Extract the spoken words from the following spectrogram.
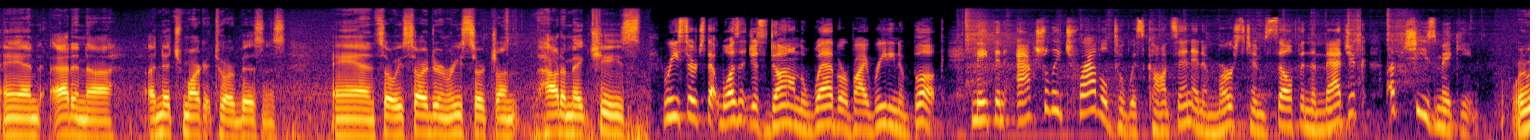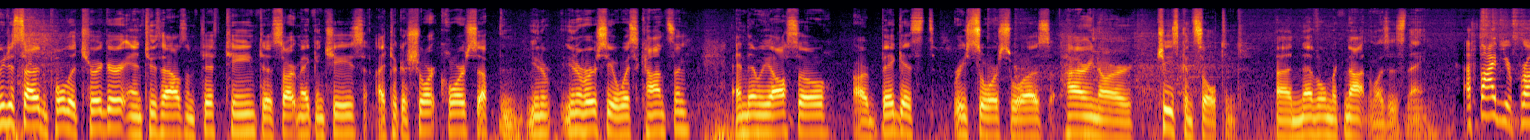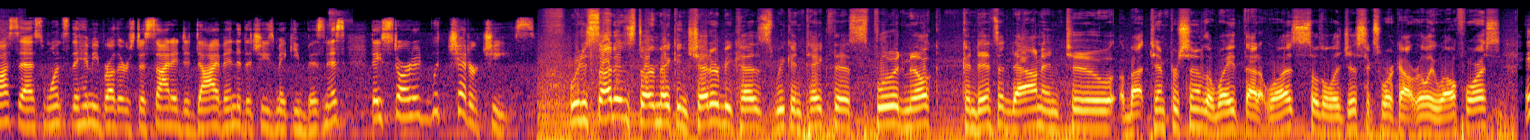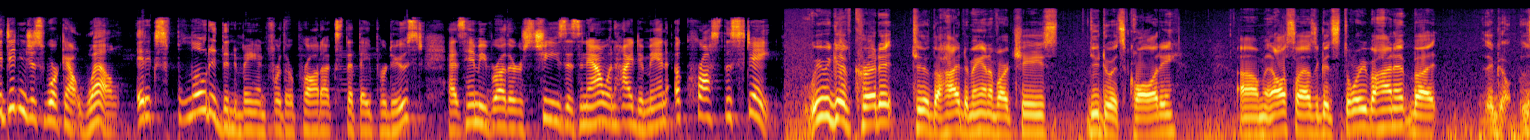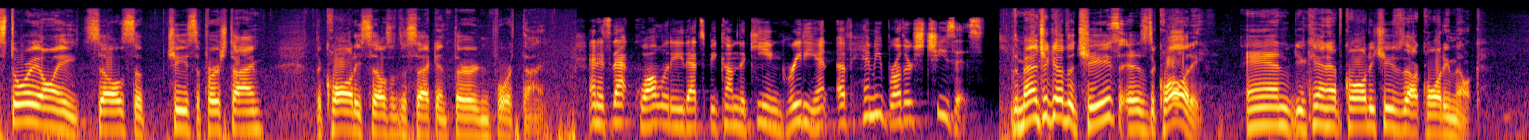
and adding a, a niche market to our business. And so we started doing research on how to make cheese. Research that wasn't just done on the web or by reading a book. Nathan actually traveled to Wisconsin and immersed himself in the magic of cheese making. When we decided to pull the trigger in 2015 to start making cheese, I took a short course up the Uni University of Wisconsin. And then we also, our biggest resource was hiring our cheese consultant. Uh, Neville McNaughton was his name. A five year process once the Hemme brothers decided to dive into the cheese making business. They started with cheddar cheese. We decided to start making cheddar because we can take this fluid milk, condense it down into about 10% of the weight that it was, so the logistics work out really well for us. It didn't just work out well, it exploded the demand for their products that they produced, as Hemme Brothers cheese is now in high demand across the state. We would give credit to the high demand of our cheese due to its quality. Um, it also has a good story behind it, but the, story only sells the cheese the first time. The quality sells it the second, third, and fourth time. And it's that quality that's become the key ingredient of Hemme Brothers cheeses. The magic of the cheese is the quality. And you can't have quality cheese without quality milk.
